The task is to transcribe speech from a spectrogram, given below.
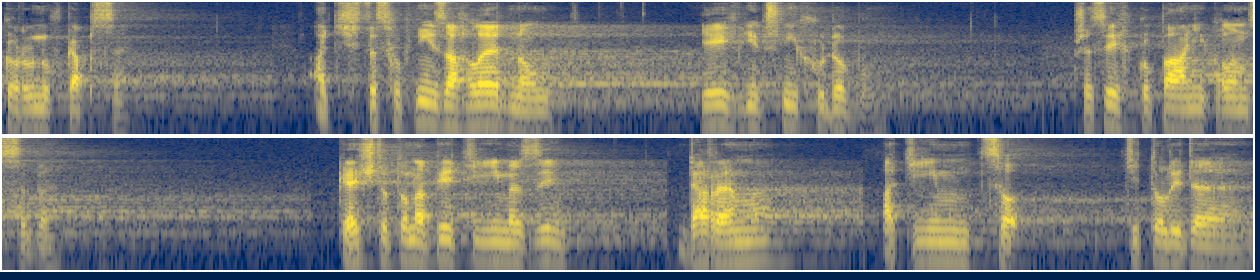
korunu v kapse. Ať jste schopni zahlédnout jejich vnitřní chudobu přes jejich kopání kolem sebe. Kéž toto napětí mezi darem a tím, co tito lidé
